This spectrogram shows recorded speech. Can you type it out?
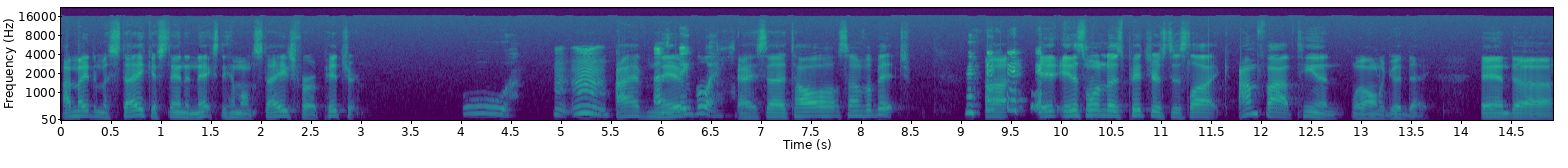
I made the mistake of standing next to him on stage for a picture. Ooh. Mm-mm. I have That's never big boy. It's a tall son of a bitch. Uh, it, it is one of those pictures that's like I'm five ten, well on a good day, and uh,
